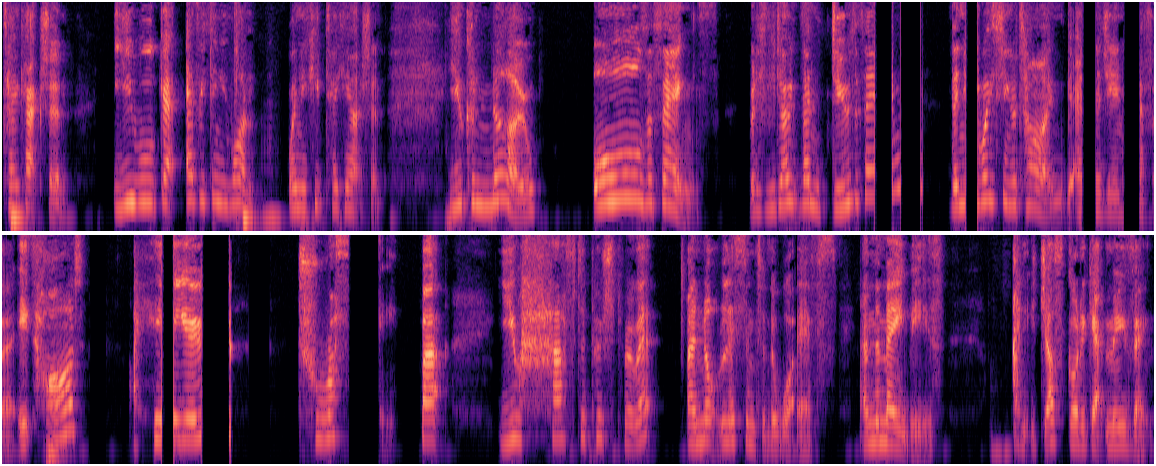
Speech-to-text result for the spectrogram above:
take action. You will get everything you want when you keep taking action. You can know all the things, but if you don't then do the thing, then you're wasting your time, your energy, and effort. It's hard. I hear you. Trust me. But you have to push through it and not listen to the what ifs and the maybes. And you just got to get moving.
